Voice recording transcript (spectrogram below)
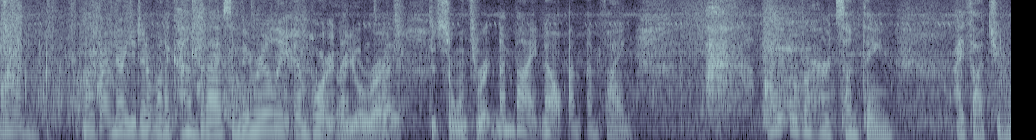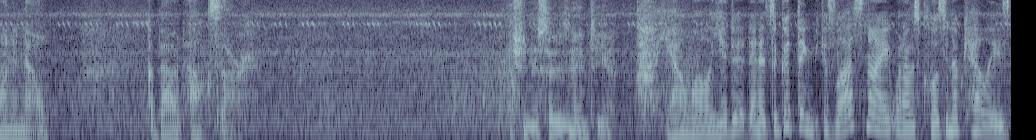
Um, Mark, I know you didn't want to come, but I have something really important. Are I you all right? you. Did someone threaten you? I'm fine. No, I'm, I'm fine. I overheard something I thought you'd want to know about Alcazar. I shouldn't have said his name to you. Yeah, well, you did. And it's a good thing because last night when I was closing up Kelly's,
